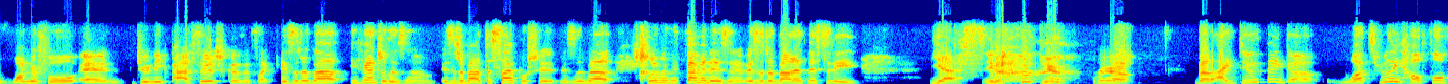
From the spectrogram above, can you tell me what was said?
wonderful and unique passage because it's like, is it about evangelism? Is it about discipleship? Is it about women and feminism? Is it about ethnicity? Yes, you know. Yeah, right. Um, but I do think uh, what's really helpful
